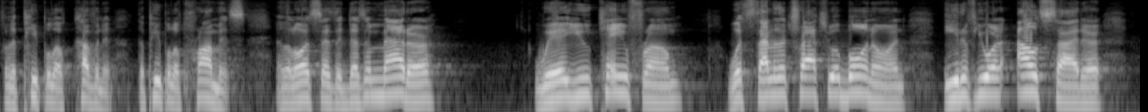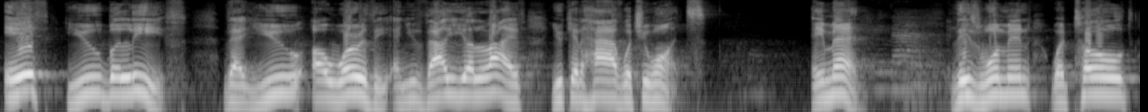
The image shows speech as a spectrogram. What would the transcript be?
from the people of covenant, the people of promise. And the Lord says it doesn't matter where you came from, what side of the tracks you were born on, even if you are an outsider, if you believe that you are worthy and you value your life, you can have what you want. Amen. Amen. These women were told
